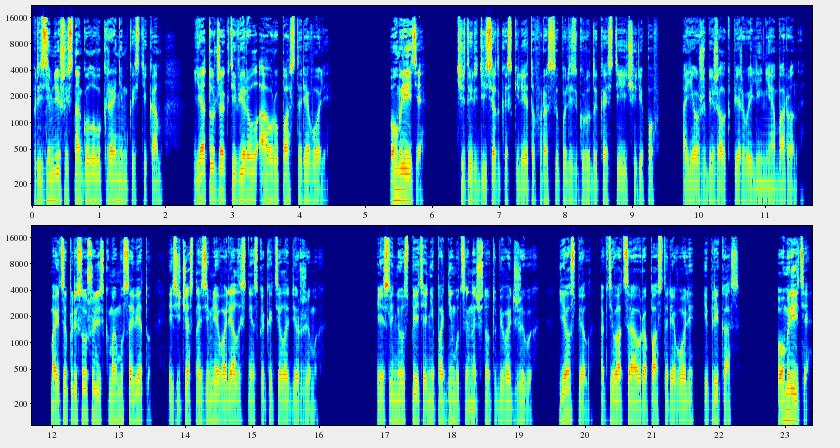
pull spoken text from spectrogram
Приземлившись на голову крайним костякам, я тут же активировал ауру пастыря воли. «Умрите!» Четыре десятка скелетов рассыпались груды костей и черепов, а я уже бежал к первой линии обороны. Бойцы прислушались к моему совету, и сейчас на земле валялось несколько тел одержимых. Если не успеть, они поднимутся и начнут убивать живых, я успел. Активация аура пастыря воли и приказ. «Умрите!»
